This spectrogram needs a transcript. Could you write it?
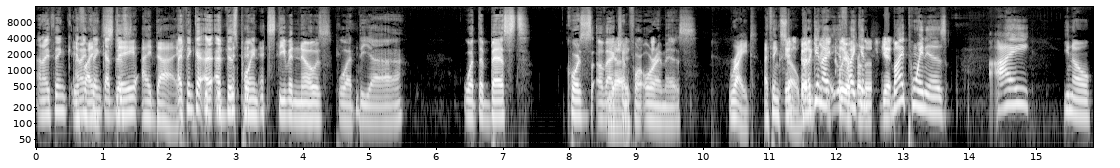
And I think, If and I, I think at stay, this, I die. I think at, at this point, Stephen knows what the uh, what the best course of action it's- for Orem is. Right. I think so. But again, I, if I can, the my point is, I, you know,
